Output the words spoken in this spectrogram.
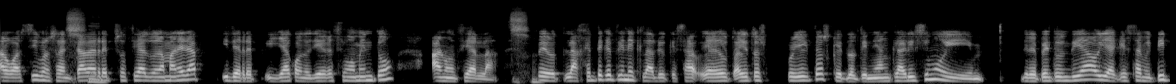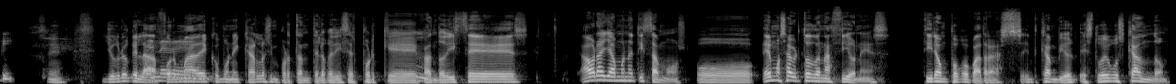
algo así, bueno, o sea, en cada red social de una manera y, de, y ya cuando llegue ese momento anunciarla. Pero la gente que tiene claro y que sabe, hay otros proyectos que lo tenían clarísimo y de repente un día, oye, aquí está mi tipi. Sí. Yo creo que la forma de... comunicarlo es importante lo que dices, porque mm. cuando dices, ahora ya monetizamos o hemos abierto donaciones, tira un poco para atrás. En cambio, estuve buscando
